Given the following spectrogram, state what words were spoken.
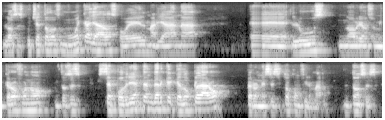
los escuché todos muy callados, Joel, Mariana, eh, Luz, no abrieron su micrófono, entonces se podría entender que quedó claro, pero necesito confirmarlo. Entonces,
